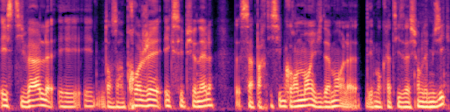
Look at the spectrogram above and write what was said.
estival et, et dans un projet exceptionnel. Ça participe grandement évidemment à la démocratisation de la musique.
